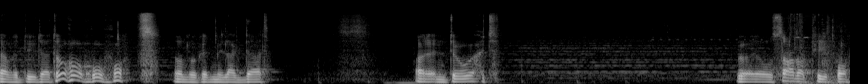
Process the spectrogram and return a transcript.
Never do that. Oh, don't look at me like that. I didn't do it. Were those other people?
